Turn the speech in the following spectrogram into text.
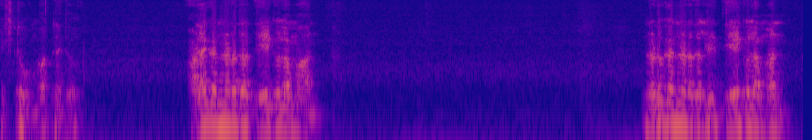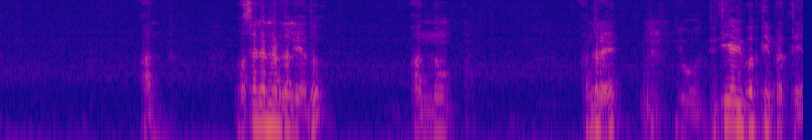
ನೆಕ್ಸ್ಟ್ ಒಂಬತ್ತನೇದು. ಹಳೆಗನ್ನಡದ ದೇಗುಲ ಮಾನ್ ನಡುಗನ್ನಡದಲ್ಲಿ ದೇಗುಲ ಮನ್ ಅನ್. ಹೊಸಗನ್ನಡದಲ್ಲಿ ಅದು ಅನ್ನು. ಅಂದ್ರೆ ಇವು ದ್ವಿತೀಯ ವಿಭಕ್ತಿ ಪ್ರತ್ಯಯ.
